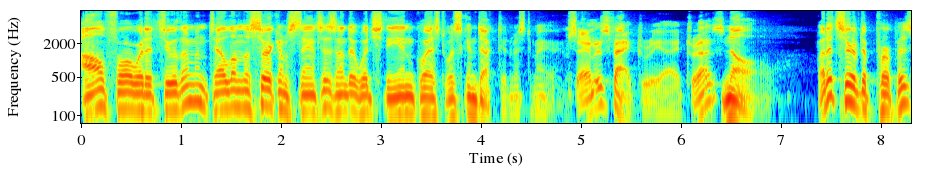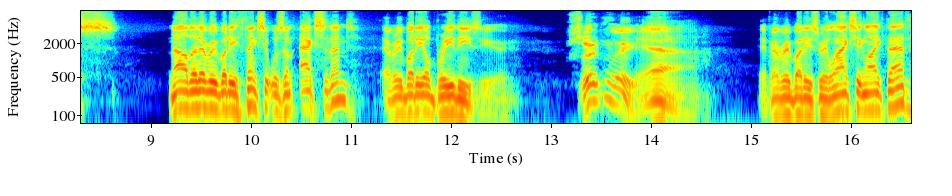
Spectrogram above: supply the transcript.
I'll forward it to them and tell them the circumstances under which the inquest was conducted, Mr. Mayor. Satisfactory, I trust. No. But it served a purpose. Now that everybody thinks it was an accident, everybody will breathe easier. Certainly. Yeah. If everybody's relaxing like that,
